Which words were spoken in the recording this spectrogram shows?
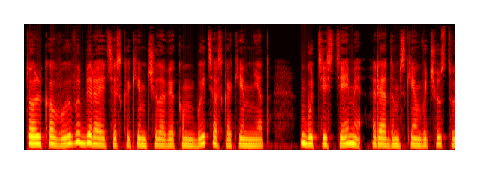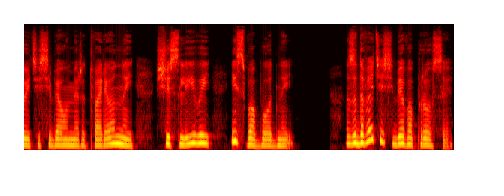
Только вы выбираете, с каким человеком быть, а с каким нет. Будьте с теми, рядом с кем вы чувствуете себя умиротворенной, счастливой и свободной. Задавайте себе вопросы.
